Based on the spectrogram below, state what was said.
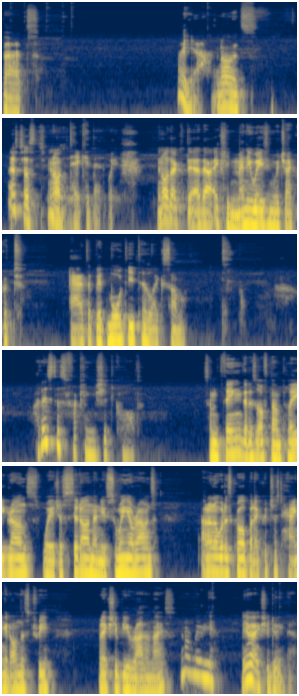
but oh yeah, you know, it's let's just you know take it that way. You know, there, there, there are actually many ways in which I could add a bit more detail, like some. What is this fucking shit called? Something that is often on playgrounds where you just sit on and you swing around. I don't know what it's called, but I could just hang it on this tree. Would actually be rather nice. You know, maybe maybe I'm actually doing that.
